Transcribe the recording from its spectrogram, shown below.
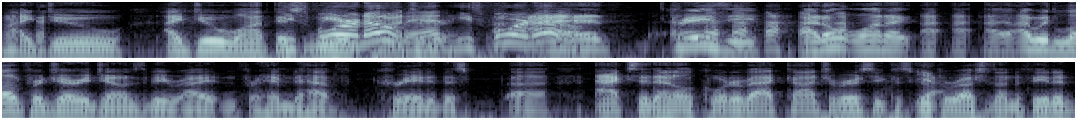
I do, I do want this. He's four and zero, oh, man. He's four and zero. It's crazy. I don't want to. I, I, I would love for Jerry Jones to be right and for him to have created this uh, accidental quarterback controversy because Cooper Yeah. Rush is undefeated.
